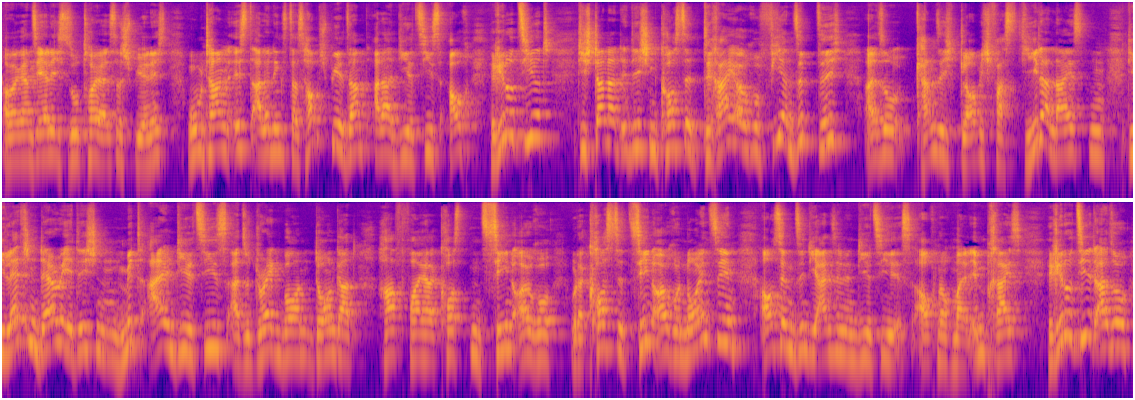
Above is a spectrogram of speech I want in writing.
aber ganz ehrlich, so teuer ist das Spiel nicht. Momentan ist allerdings das Hauptspiel samt aller DLCs auch reduziert. Die Standard Edition kostet 3,74 Euro, also kann sich, glaube ich, fast jeder leisten. Die Legendary Edition mit allen DLCs, also Dragonborn, Dawnguard, Hearthfire, kosten 10 Euro oder kostet 10,19 Euro. Außerdem sind sind die einzelnen DLCs auch nochmal im Preis reduziert. Also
